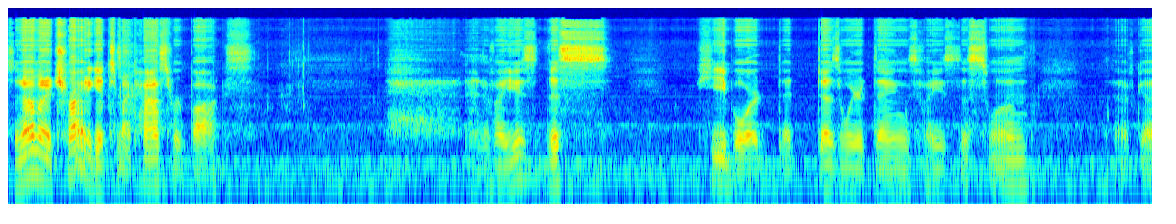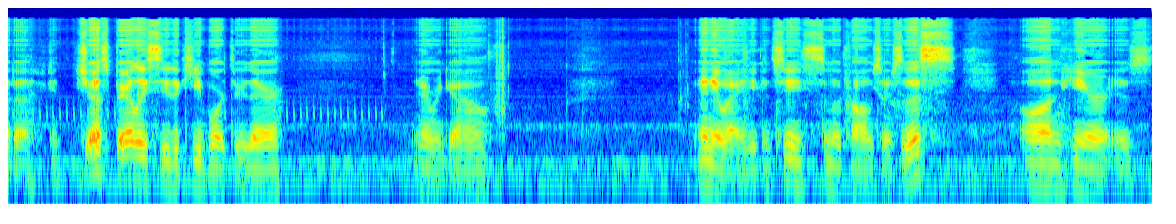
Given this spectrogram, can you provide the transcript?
So now I'm going to try to get to my password box, and if I use this keyboard that does weird things. If I use this one, I've got a, you can just barely see the keyboard through there. There we go. Anyway, you can see some of the problems here. So this on here is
